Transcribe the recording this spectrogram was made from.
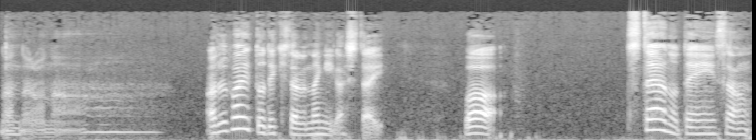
なんだろうな。アルバイトできたら何がしたいはツタヤの店員さん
